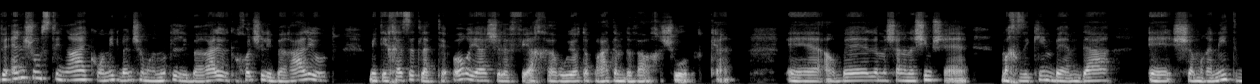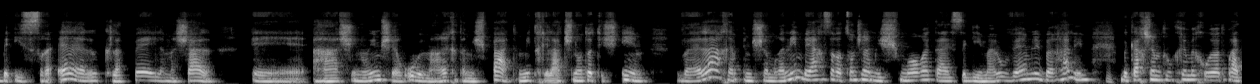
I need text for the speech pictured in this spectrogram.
ואין שום סתירה עקרונית בין שמרנות לליברליות, ככל שליברליות מתייחסת לתיאוריה שלפיה חירויות הפרט הם דבר חשוב, כן. Uh, הרבה למשל אנשים שמחזיקים בעמדה שמרנית בישראל כלפי למשל השינויים שהראו במערכת המשפט מתחילת שנות התשעים ואילך הם, הם שמרנים ביחס לרצון שלהם לשמור את ההישגים האלו והם ליברליים בכך שהם תומכים בחירויות פרט.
